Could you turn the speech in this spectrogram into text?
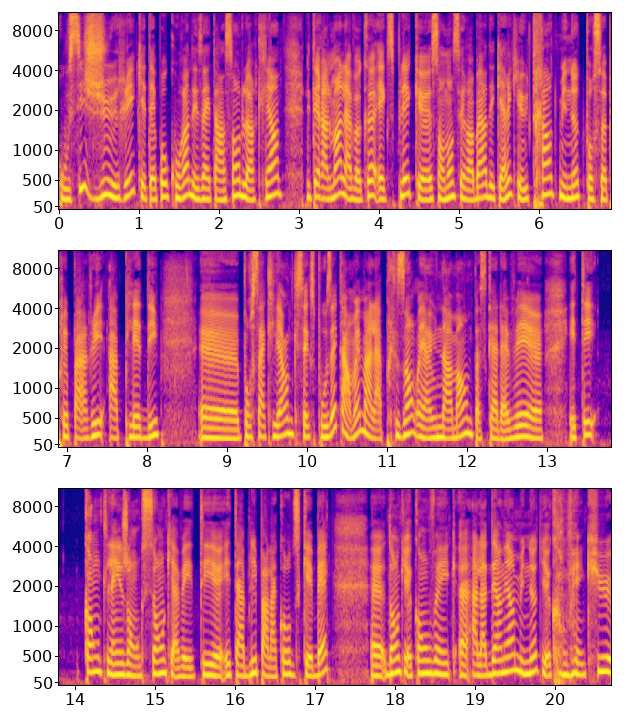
aussi jurer qu'ils n'étaient pas au courant des intentions de leur cliente. Littéralement, l'avocat explique que son nom, c'est Robert Descarrés, qui a eu 30 minutes pour se préparer à plaider pour sa cliente qui s'exposait quand même à la prison et à une amende parce qu'elle avait été contre l'injonction qui avait été euh, établie par la Cour du Québec. Euh, donc, il a convaincu, euh, à la dernière minute, il a convaincu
